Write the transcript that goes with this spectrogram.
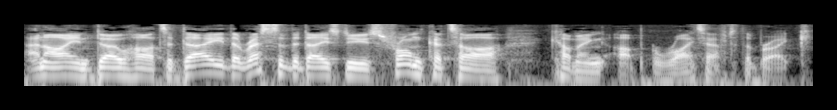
and I in Doha today. The rest of the day's news from Qatar coming up right after the break.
